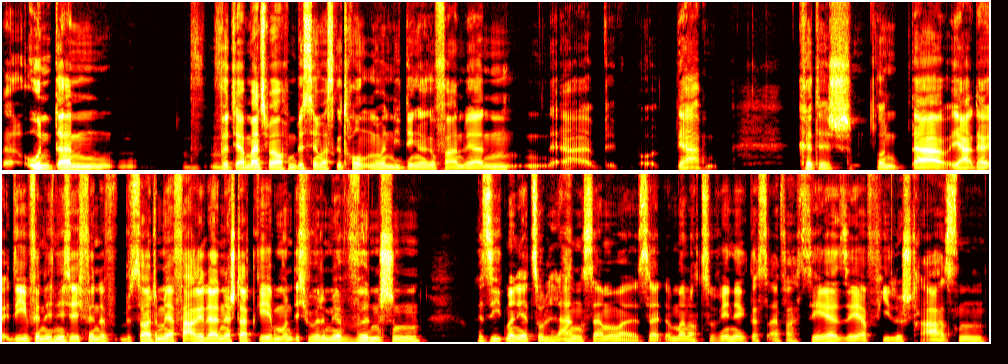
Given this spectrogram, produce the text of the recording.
äh, und dann wird ja manchmal auch ein bisschen was getrunken, wenn die Dinger gefahren werden. Ja, ja kritisch. Und da, ja, da, die finde ich nicht. Ich finde, es sollte mehr Fahrräder in der Stadt geben und ich würde mir wünschen, das sieht man jetzt so langsam, aber es ist halt immer noch zu wenig, dass einfach sehr, sehr viele Straßen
